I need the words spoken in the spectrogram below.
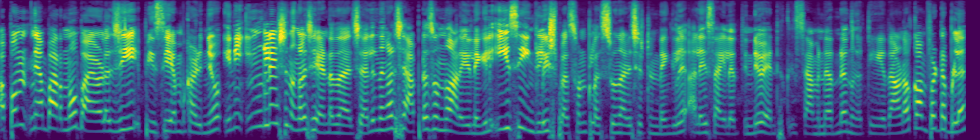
അപ്പം ഞാൻ പറഞ്ഞു ബയോളജി പി സി എം കഴിഞ്ഞു. ഇനി ഇംഗ്ലീഷ് നിങ്ങൾ ചെയ്യേണ്ടതെന്ന് വെച്ചാൽ നിങ്ങൾ ചാപ്റ്റേഴ്സ് ഒന്നും അറിയില്ലെങ്കിൽ easy English plus one plus two എന്ന് അടിച്ചിട്ടുണ്ടെങ്കിൽ അല്ലെങ്കിൽ സൈലത്തിന്റെയോ എക്സാമിനറിന്റെയോ നിങ്ങൾക്ക് ഏതാണോ കംഫർട്ടബിൾ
